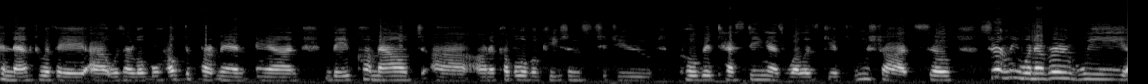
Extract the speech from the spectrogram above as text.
connect with a uh, with our local health department, and they've come out uh, on a couple of occasions to do COVID testing as well as give flu shots. So certainly, whenever we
